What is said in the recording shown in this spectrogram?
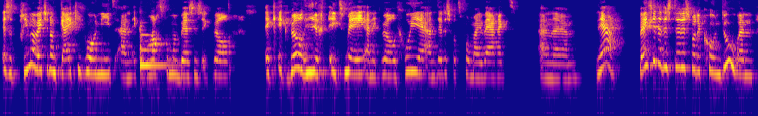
is het prima, weet je. Dan kijk je gewoon niet. En ik heb hard voor mijn business. Ik wil, ik, ik wil hier iets mee en ik wil groeien. En dit is wat voor mij werkt. En uh, ja, Weet je, dit is, wat ik gewoon doe. En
